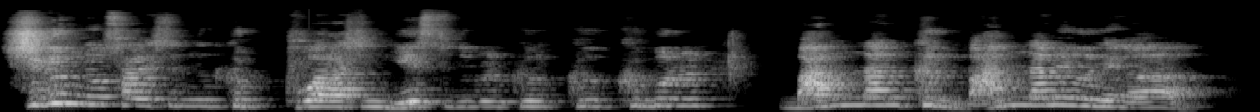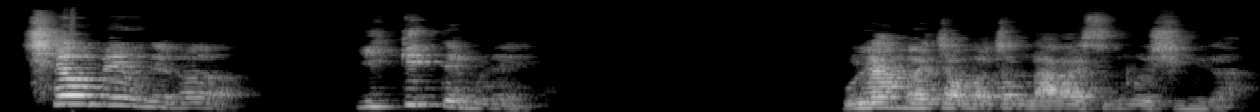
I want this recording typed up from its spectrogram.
지금도 살 수 있는 그 부활하신 예수님을 그, 그, 그분을 만난 그 만남의 은혜가, 체험의 은혜가 있기 때문에 우리 한 발짝 한 발짝 나갈 수 있는 것입니다.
